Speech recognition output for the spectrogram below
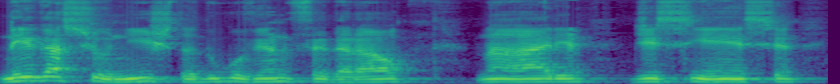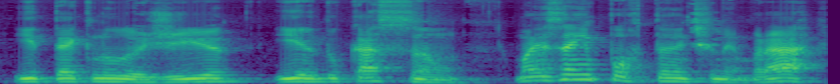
negacionista do governo federal na área de ciência e tecnologia e educação. Mas é importante lembrar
